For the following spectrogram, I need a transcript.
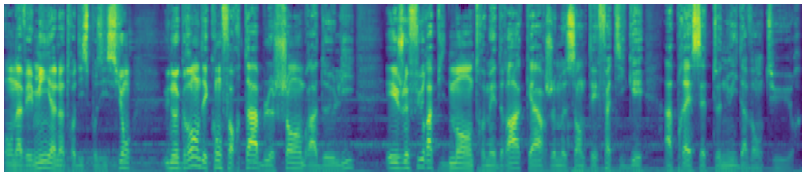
On avait mis à notre disposition une grande et confortable chambre à deux lits, et je fus rapidement entre mes draps car je me sentais fatigué après cette nuit d'aventure.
